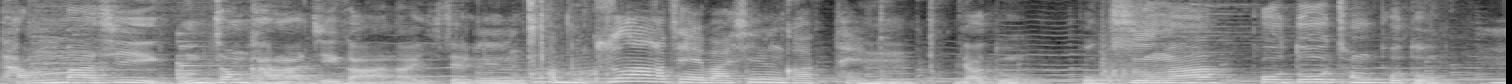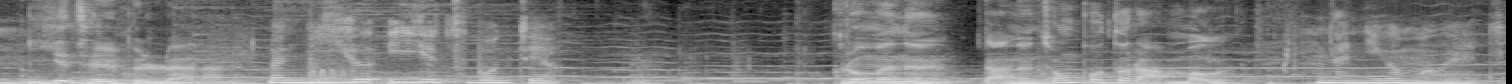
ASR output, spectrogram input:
단맛이 엄청 강하지가 않아 이 젤리. 음. 아 복숭아가 제일 맛있는 것 같아. 음 나도 복숭아, 포도, 청포도 음. 이게 제일 별로야 나는. 난 이게 이게 두 번째야. 그러면은 나는 청포도를 안 먹을게. 난 이거 먹어야지.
